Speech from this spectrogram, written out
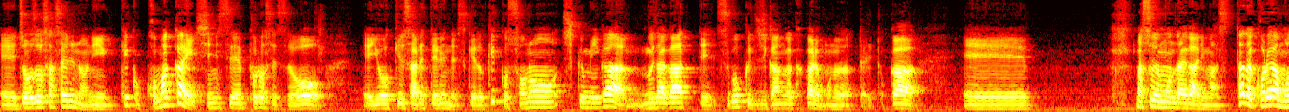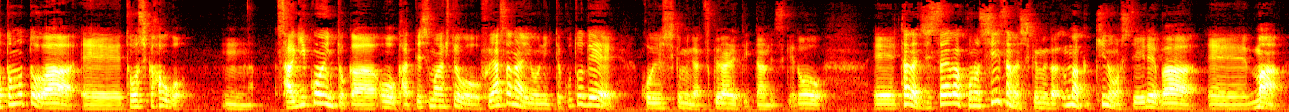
え上場させるのに結構細かい申請プロセスを要求されてるんですけど結構その仕組みが無駄があってすごく時間がかかるものだったりとか、えーまあ、そういう問題があります。ただこれはもともとは、えー、投資家保護、うん、詐欺コインとかを買ってしまう人を増やさないようにってことでこういう仕組みが作られていたんですけど、えー、ただ実際はこの審査の仕組みがうまく機能していれば、えー、まあ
